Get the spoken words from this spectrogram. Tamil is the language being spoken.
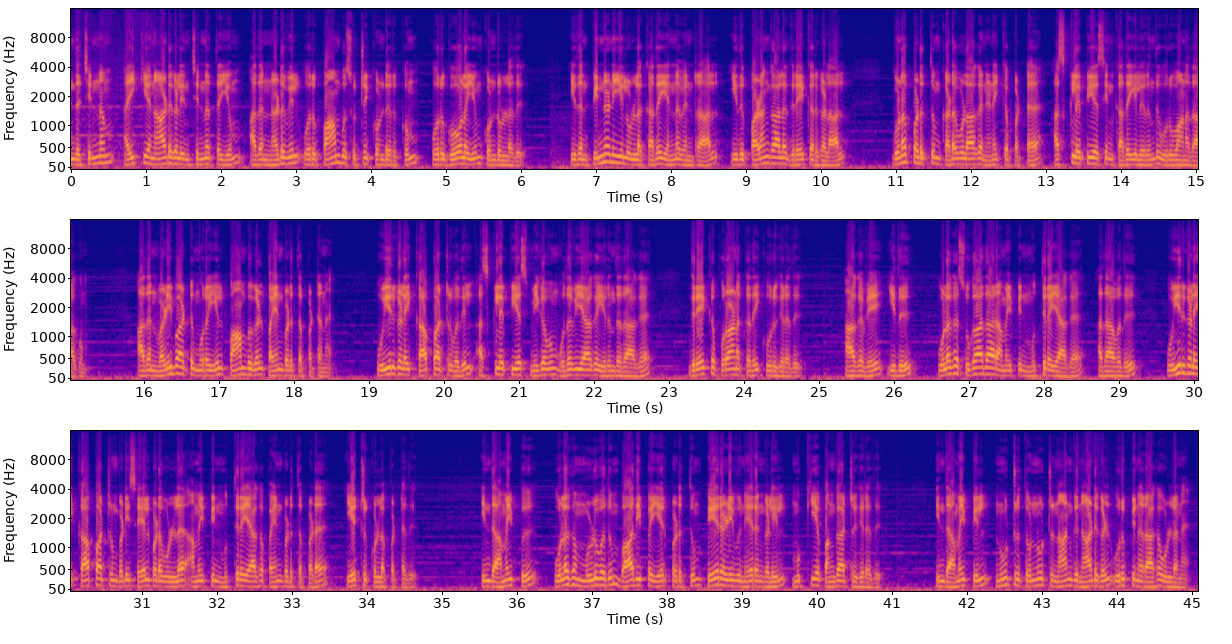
இந்த சின்னம் ஐக்கிய நாடுகளின் சின்னத்தையும் அதன் நடுவில் ஒரு பாம்பு சுற்றி கொண்டிருக்கும் ஒரு கோலையும் கொண்டுள்ளது. இதன் பின்னணியில் உள்ள கதை என்னவென்றால் இது பழங்கால கிரேக்கர்களால் குணப்படுத்தும் கடவுளாக நினைக்கப்பட்ட அஸ்கிளெப்பியஸின் கதையிலிருந்து உருவானதாகும். அதன் வழிபாட்டு முறையில் பாம்புகள் பயன்படுத்தப்பட்டன. உயிர்களை காப்பாற்றுவதில் அஸ்கிளெப்பியஸ் மிகவும் உதவியாக இருந்ததாக கிரேக்க புராணக்கதை கூறுகிறது. ஆகவே இது உலக சுகாதார அமைப்பின் முத்திரையாக அதாவது உயிர்களை காப்பாற்றும்படி செயல்படவுள்ள அமைப்பின் முத்திரையாக பயன்படுத்தப்பட ஏற்றுக்கொள்ளப்பட்டது. இந்த அமைப்பு உலகம் முழுவதும் பாதிப்பை ஏற்படுத்தும் பேரழிவு நேரங்களில் முக்கிய பங்காற்றுகிறது. இந்த அமைப்பில் நூற்று தொன்னூற்று நான்கு நாடுகள் உறுப்பினராக உள்ளன.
